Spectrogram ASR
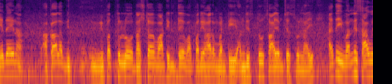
ఏదైనా అకాల వి విపత్తుల్లో నష్ట వాటిల్తే పరిహారం వంటి అందిస్తూ సాయం చేస్తున్నాయి. అయితే ఇవన్నీ సాగు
